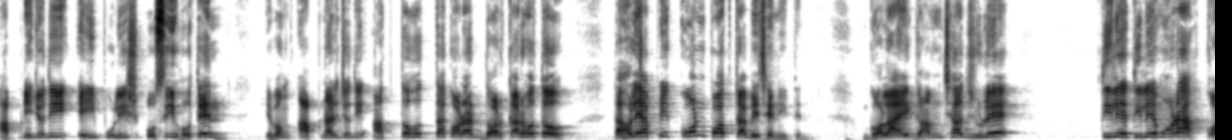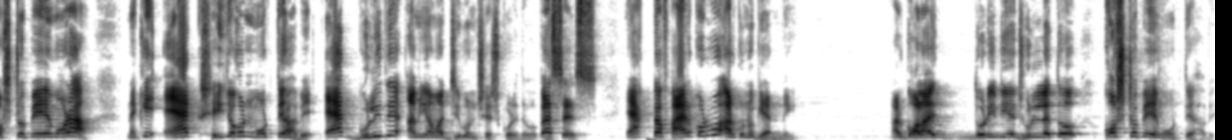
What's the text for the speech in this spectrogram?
আপনি যদি এই পুলিশ ওসি হতেন এবং আপনার যদি আত্মহত্যা করার দরকার হতো, তাহলে আপনি কোন পথটা বেছে নিতেন? গলায় গামছা ঝুলে, তিলে তিলে মরা, কষ্ট পেয়ে মরা, নাকি এক সেই যখন মরতে হবে, এক গুলিতে আমি আমার জীবন শেষ করে দেবো? ব্যাস, শেষ। একটা ফায়ার করব আর কোনো জ্ঞান নেই। আর গলায় দড়ি দিয়ে ঝুললে তো কষ্ট পেয়ে মরতে হবে।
